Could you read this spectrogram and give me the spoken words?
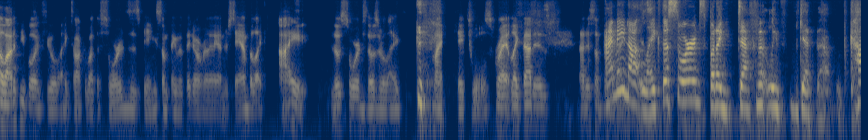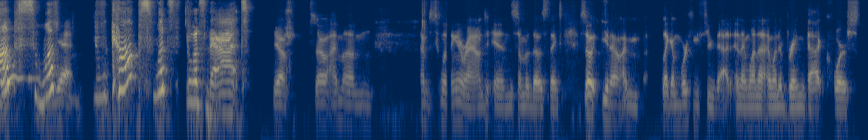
a lot of people I feel like talk about the swords as being something that they don't really understand, but like I those swords, those are like my tools, right? Like that is that is something I may not like the swords, but I definitely get them. Cups? What? Yeah. Cups? What's what's that? Yeah. So I'm um I'm swimming around in some of those things. So you know I'm like I'm working through that, and I wanna I wanna bring that course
